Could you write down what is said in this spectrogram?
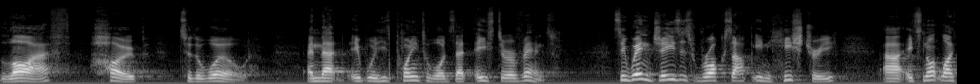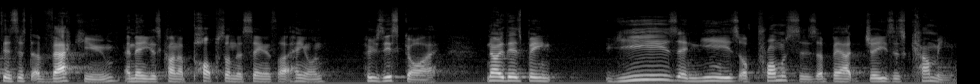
life, hope to the world. And that it, he's pointing towards that Easter event. See, when Jesus rocks up in history, uh, it's not like there's just a vacuum and then he just kind of pops on the scene. It's like, hang on, who's this guy? No, there's been years and years of promises about Jesus coming,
